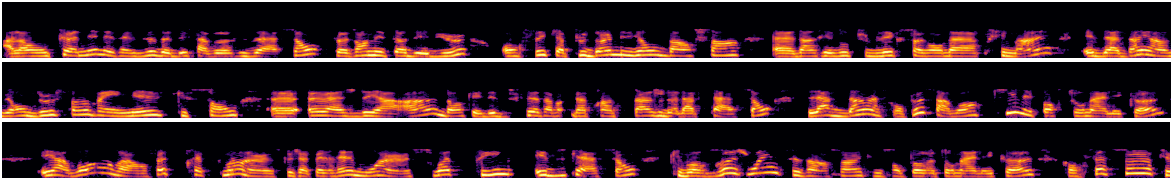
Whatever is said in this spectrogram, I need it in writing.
Alors, on connaît les indices de défavorisation. Faisons état des lieux. On sait qu'il y a plus d'un million d'enfants euh, dans le réseau public secondaire primaire. Et là-dedans, il y a environ 220 000 qui sont euh, EHDAA, donc des difficultés d'app- d'apprentissage et d'adaptation. Là-dedans, est-ce qu'on peut savoir qui n'est pas retourné à l'école? Et avoir euh, en fait pratiquement un, ce que j'appellerais moi un SWAT team éducation qui va rejoindre ces enfants qui ne sont pas retournés à l'école, qu'on s'assure que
